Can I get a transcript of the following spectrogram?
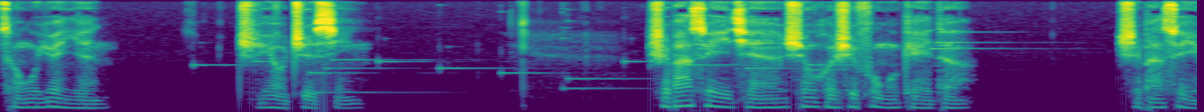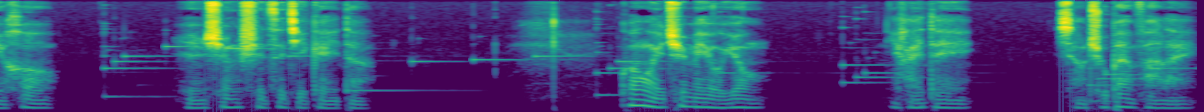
从无怨言，只有执行。十八岁以前，生活是父母给的；十八岁以后，人生是自己给的，光委屈没有用，你还得想出办法来。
